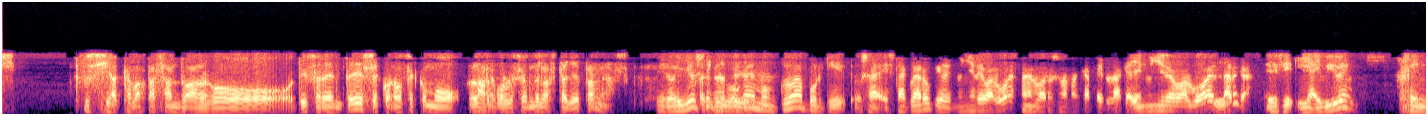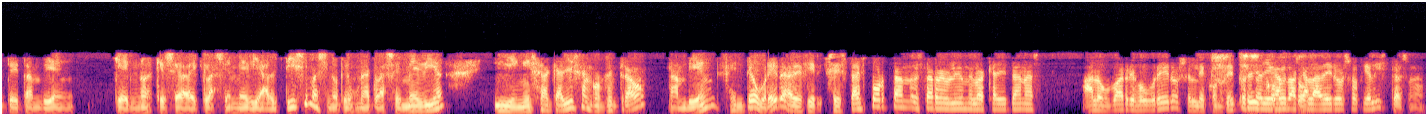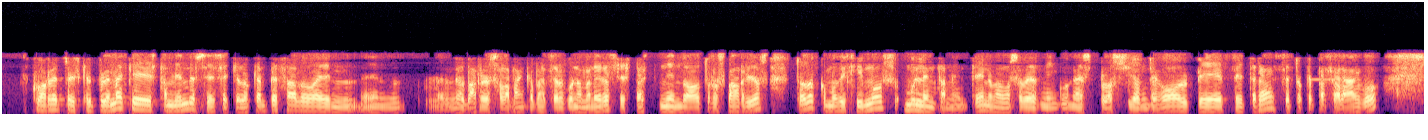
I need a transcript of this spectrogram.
si acaba pasando algo diferente, se conoce como la revolución de las Cayetanas. Pero ellos se equivocan en Moncloa porque, o sea, está claro que Núñez de Balboa está en el barrio Salamanca, pero la calle Núñez de Balboa es larga. Es decir, y ahí viven gente también que no es que sea de clase media altísima, sino que es una clase media, y en esa calle se han concentrado también gente obrera. Es decir, ¿se está exportando esta rebelión de las Cayetanas a los barrios obreros? ¿El descontento está llegando a caladeros socialistas no? Correcto, es que el problema que están viendo es ese, que lo que ha empezado en, en, el barrio de Salamanca, para de alguna manera, se está extendiendo a otros barrios, todo, como dijimos, muy lentamente, no vamos a ver ninguna explosión de golpe, etcétera, excepto que pasará algo,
